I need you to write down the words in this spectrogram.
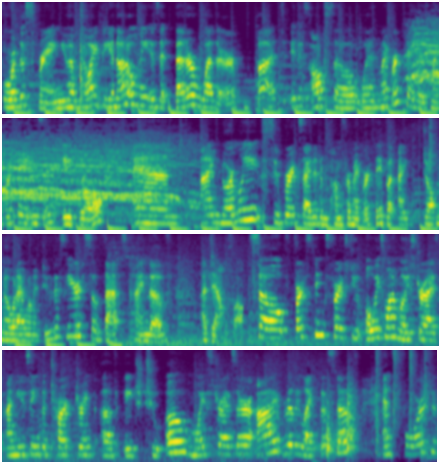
for the spring. You have no idea. Not only is it better weather, but it is also when my birthday is. My birthday is in April and I'm normally super excited and pumped for my birthday, but I don't know what I want to do this year, so that's kind of a downfall. So first things first, you always want to moisturize. I'm using the Tarte Drink of H2O moisturizer. I really like this stuff. For the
